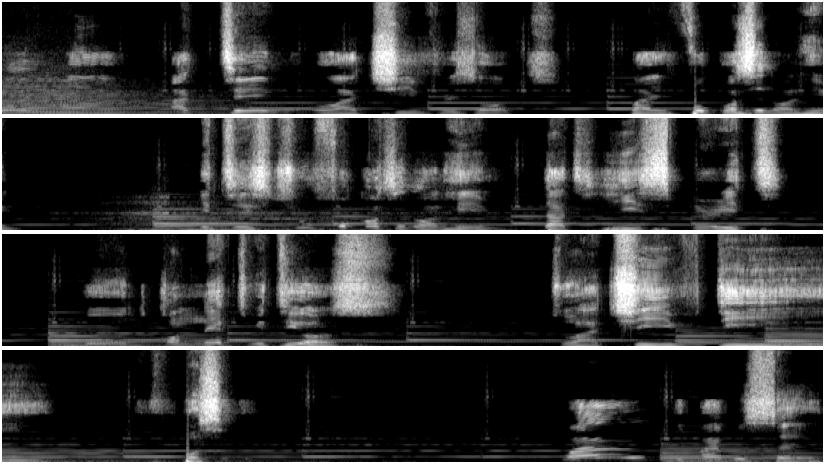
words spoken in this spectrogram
only attain or achieve results by focusing on Him. It is through focusing on Him that His Spirit would connect with yours to achieve the impossible. While the Bible said,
